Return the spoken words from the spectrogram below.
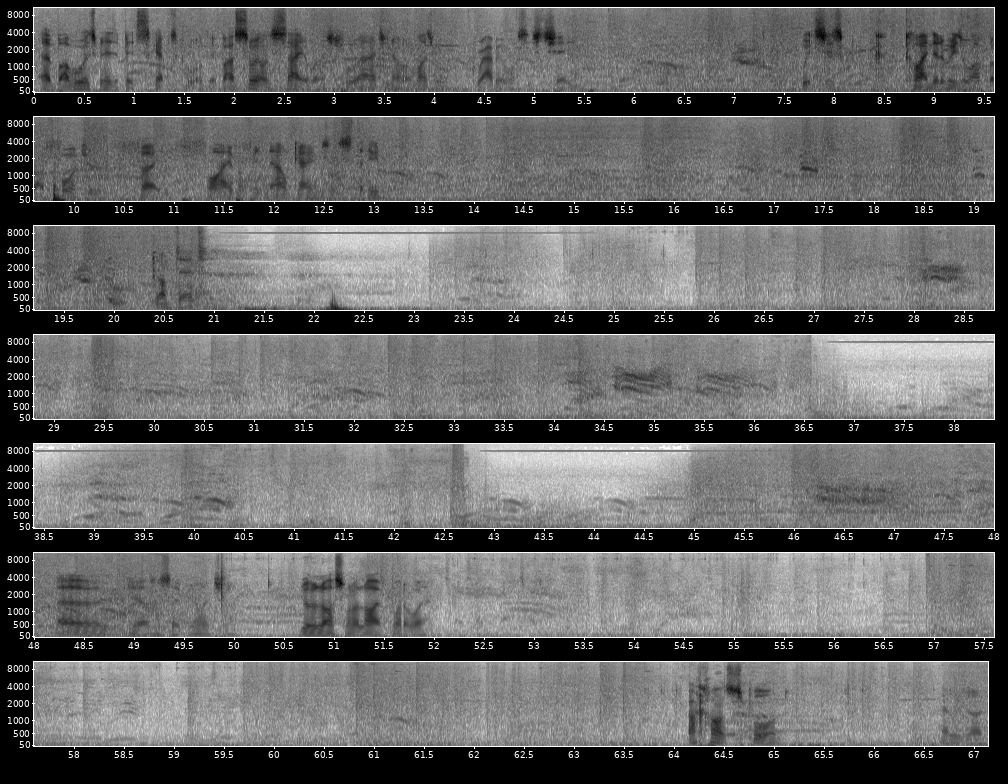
Um, but I've always been a bit skeptical of it. But I saw it on sale and I just thought, ah, do you know what? I might as well grab it whilst it's cheap. Which is kind of the reason why I've got like 400, 35, I think now, games on Steam. Ooh, I'm dead. Uh, yeah, I was gonna say behind you. You're the last one alive, by the way. I can't spawn. There we go.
